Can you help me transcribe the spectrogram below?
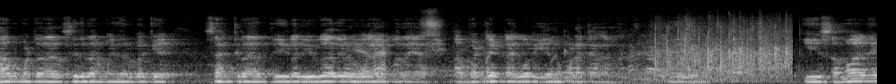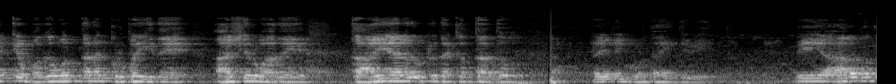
ಆರು ಸಿದ್ದರಾಮಯ್ಯವ್ರ ಬಗ್ಗೆ ಸಂಕ್ರಾಂತಿ ಇಲ್ಲ ಯುಗಾದಿ ಮರೆಯ ಆ ಬಡ್ಜೆಟ್ ಆಗೋರು ಏನು ಮಾಡೋಕ್ಕಾಗಲ್ಲ. ಈ ಸಮಾಜಕ್ಕೆ ಭಗವಂತನ ಕೃಪೆ ಇದೆ ಆಶೀರ್ವಾದ ಇದೆ. ತಾಯಿಯಾದರೂ ಹುಟ್ಟಿರ್ತಕ್ಕಂಥದ್ದು ಟ್ರೈನಿಂಗ್ ಕೊಡ್ತಾ ಇದ್ದೀವಿ. ಈ ಆಲಮದ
